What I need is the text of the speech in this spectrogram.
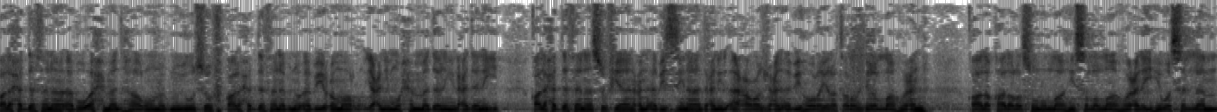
قال حدثنا أبو أحمد هارون بن يوسف قال حدثنا ابن أبي عمر يعني محمد العدني قال حدثنا سفيان عن أبي الزناد عن الأعرج عن أبي هريرة رضي الله عنه قال قال رسول الله صلى الله عليه وسلم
